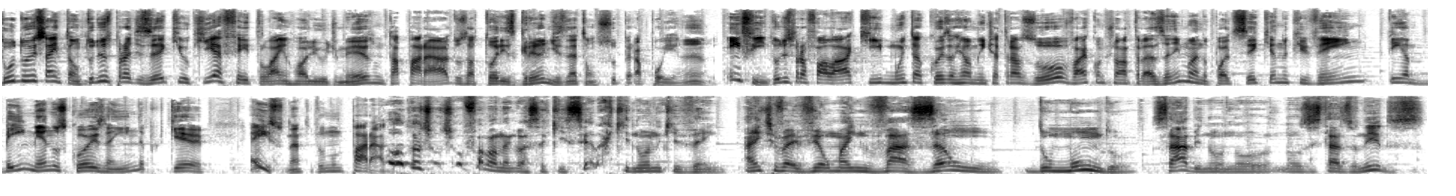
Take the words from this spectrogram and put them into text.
Tudo isso aí, então, tudo isso pra dizer que o que é feito lá em Hollywood mesmo tá parado, os atores grandes, né, estão super apoiando. Enfim, tudo isso pra falar que muita coisa realmente atrasou, vai continuar atrasando e, mano, pode ser que ano que vem tenha bem menos coisa ainda, porque é isso, né? Tá todo mundo parado. Ô, deixa, deixa eu falar um negócio aqui. Será que no ano que vem a gente vai ver uma invasão do mundo, sabe, no, no- nos Estados Unidos?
